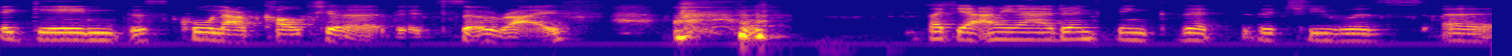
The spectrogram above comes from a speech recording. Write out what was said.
again this call out culture that's so rife but yeah i mean i don't think that that she was uh,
